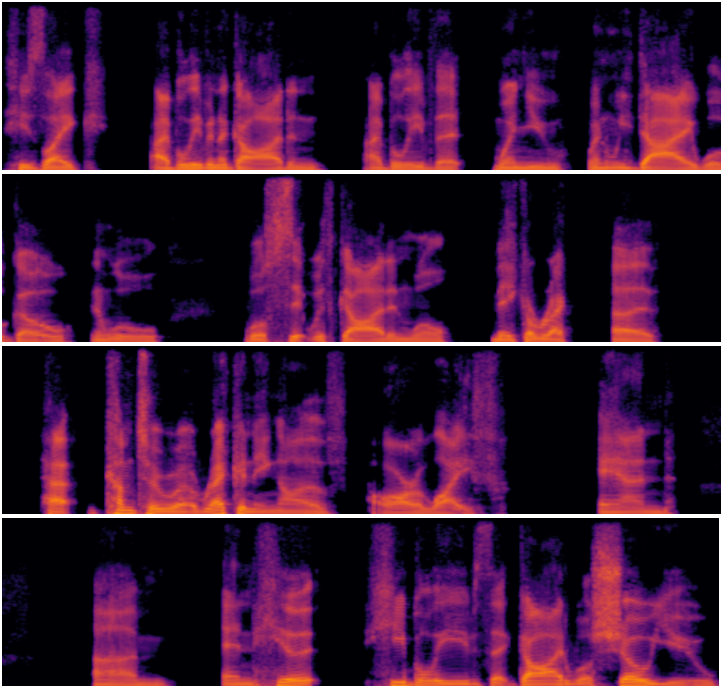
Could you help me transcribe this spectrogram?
he's like i believe in a god and i believe that when you when we die we'll go and we'll we'll sit with god and we'll make a rec uh ha- come to a reckoning of our life. And um and he he believes that god will show you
